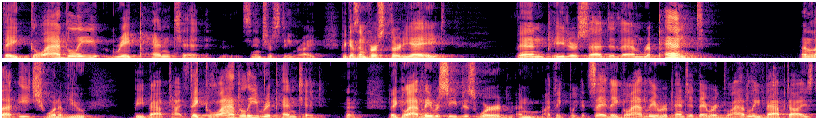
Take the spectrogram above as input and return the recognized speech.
They gladly repented. It's interesting, right? Because in verse 38, then Peter said to them, Repent and let each one of you be baptized. They gladly repented. they gladly received his word, and I think we could say they gladly repented. They were gladly baptized.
